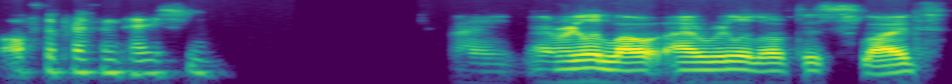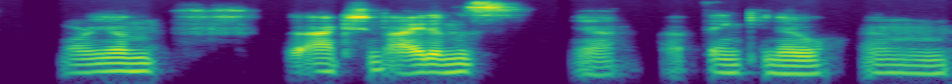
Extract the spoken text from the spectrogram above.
of the presentation. I, I really love I really love this slide, Marion. The action items. Yeah, I think you know um,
